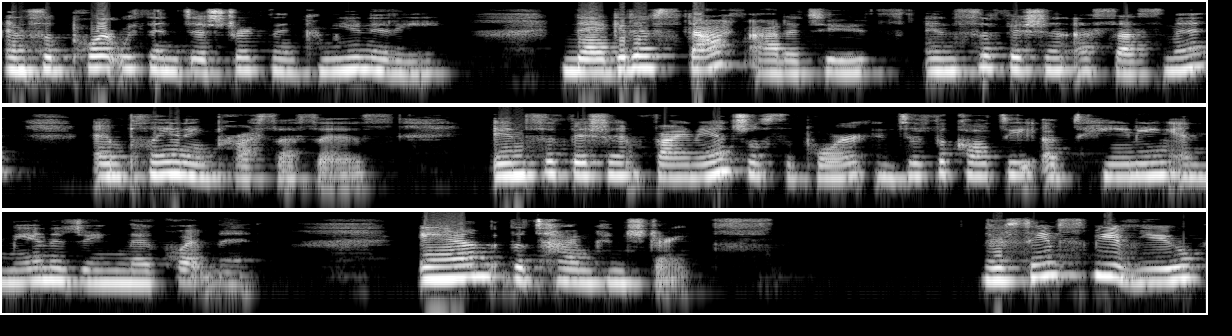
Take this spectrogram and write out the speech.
and support within district and community, negative staff attitudes, insufficient assessment and planning processes, insufficient financial support, and difficulty obtaining and managing the equipment, and the time constraints. There seems to be a view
